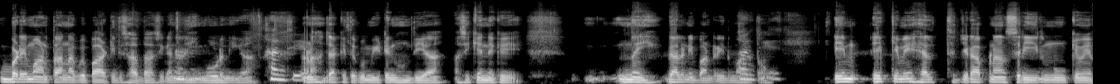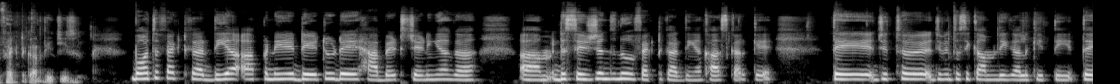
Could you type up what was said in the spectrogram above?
ਬੜੇ ਮਾਨਤਾ ਨਾਲ ਕੋਈ ਪਾਰਟੀ ਤੇ ਸਾਦਾ ਅਸੀਂ ਕਹਿੰਦੇ ਨਹੀਂ ਮੂਡ ਨਹੀਂਗਾ ਹਾਂਜੀ। ਹਨਾ ਜਾਂ ਕਿਤੇ ਕੋਈ ਮੀਟਿੰਗ ਹੁੰਦੀ ਆ ਅਸੀਂ ਕਹਿੰਨੇ ਕਿ ਨਹੀਂ ਗੱਲ ਨਹੀਂ ਬਣ ਰਹੀ ਦਿਮਾਗ ਤੋਂ। ਹਾਂਜੀ। ਇਹ ਇਹ ਕਿਵੇਂ ਹੈਲਥ ਜਿਹੜਾ ਆਪਣਾ ਸਰੀਰ ਨੂੰ ਕਿਵੇਂ ਅਫੈਕਟ ਕਰਦੀ ਚੀਜ਼? ਬਹੁਤ ਇਫੈਕਟ ਕਰਦੀ ਆ ਆਪਣੇ ਡੇ ਟੂ ਡੇ ਹੈਬਿਟਸ ਜਿਹੜੀਆਂ ਗਾ ਡਿਸੀਜਨਸ ਨੂੰ ਇਫੈਕਟ ਕਰਦੀਆਂ ਖਾਸ ਕਰਕੇ। ਤੇ ਜਿੱਥੇ ਜਿਵੇਂ ਤੁਸੀਂ ਕੰਮ ਦੀ ਗੱਲ ਕੀਤੀ ਤੇ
